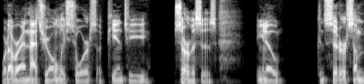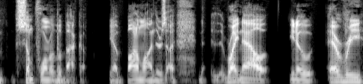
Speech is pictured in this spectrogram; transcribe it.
whatever, and that's your only source of PNT services, you know, consider some some form of a backup. Yeah, bottom line, there's a, right now, you know, every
